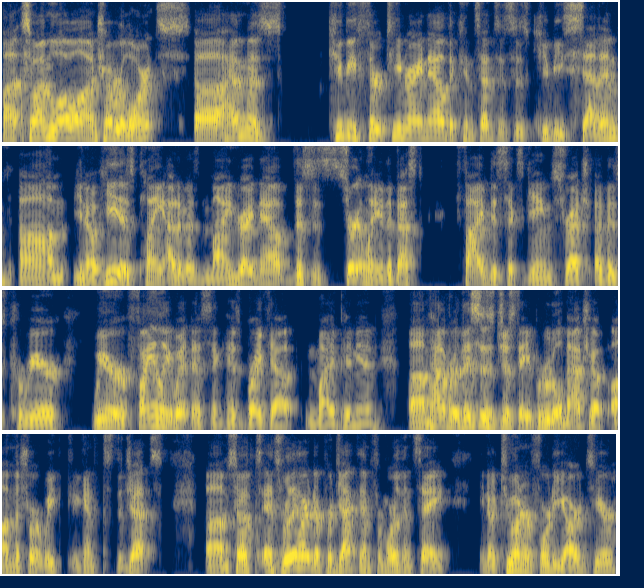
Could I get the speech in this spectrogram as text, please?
Uh, so I'm low on Trevor Lawrence. Uh, I have him as QB 13 right now. The consensus is QB seven. Um, you know, he is playing out of his mind right now. This is certainly the best five to six game stretch of his career. We're finally witnessing his breakout, in my opinion. Um, however, this is just a brutal matchup on the short week against the Jets. Um, so it's it's really hard to project them for more than say, you know, 240 yards here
